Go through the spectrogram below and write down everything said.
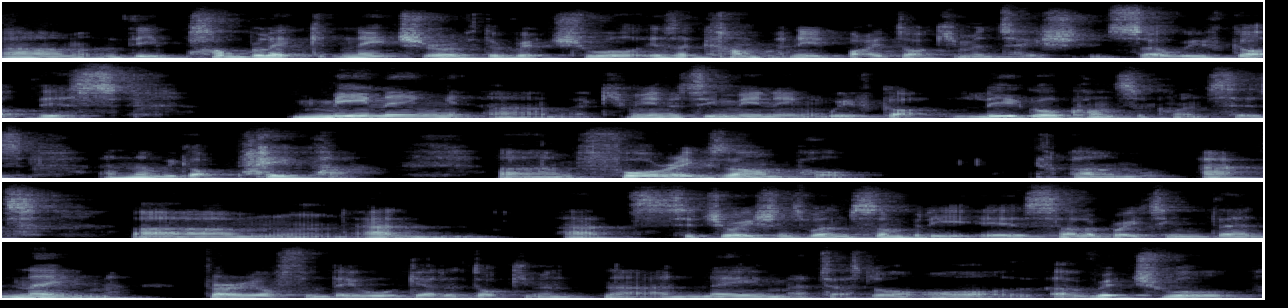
um, the public nature of the ritual is accompanied by documentation. So we've got this meaning, um, a community meaning, we've got legal consequences, and then we've got paper. Um, for example, um, at, um, at at situations when somebody is celebrating their name, very often they will get a document, a name attest, or, or a ritual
